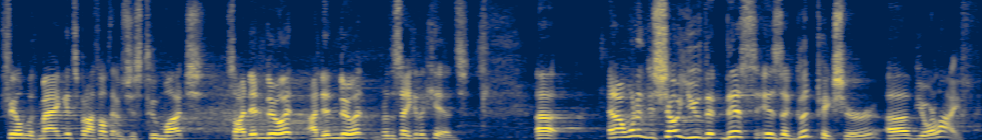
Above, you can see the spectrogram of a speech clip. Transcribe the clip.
filled with maggots, but I thought that was just too much, so I didn't do it. I didn't do it for the sake of the kids. Uh, and I wanted to show you that this is a good picture of your life.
